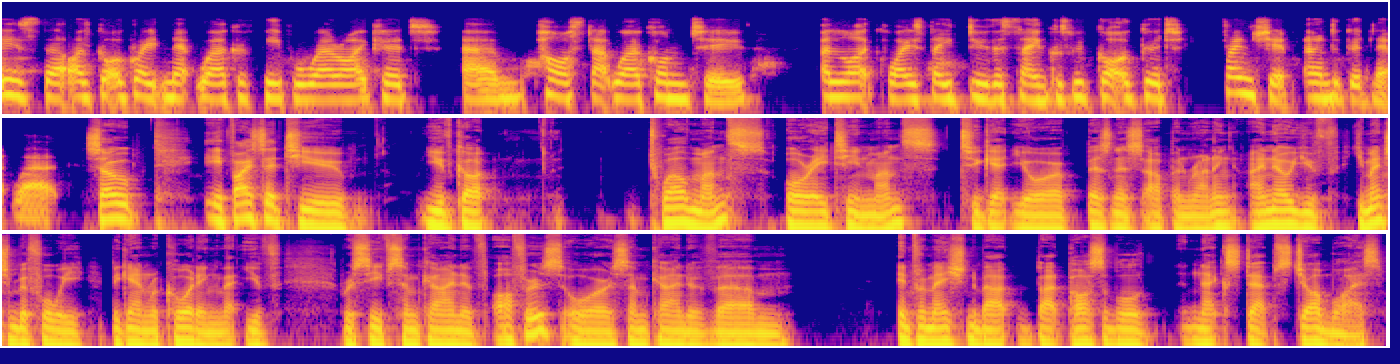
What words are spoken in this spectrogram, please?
is that I've got a great network of people where I could um, pass that work on to. And likewise, they do the same because we've got a good friendship and a good network. So if I said to you, you've got 12 months or 18 months to get your business up and running. I know you've you mentioned before we began recording that you've received some kind of offers or some kind of um, information about about possible next steps job wise.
